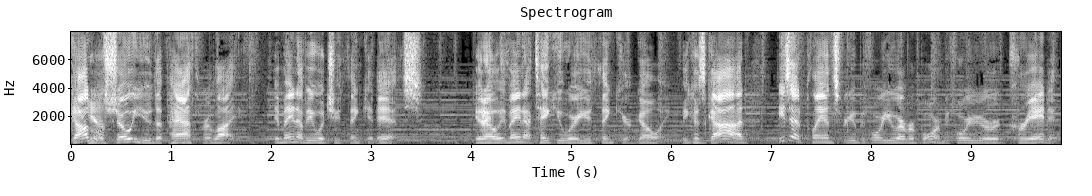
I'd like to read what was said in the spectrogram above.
God Yeah. will show you the path for life. It may not be what you think it is. You know, it may not take you where you think you're going because God, He's had plans for you before you were ever born, before you were created.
